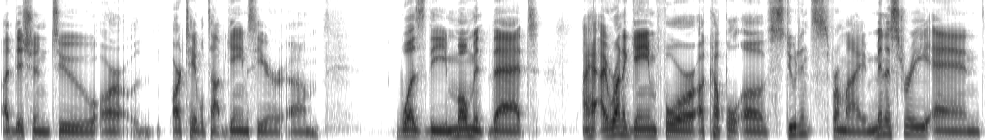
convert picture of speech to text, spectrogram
addition to our our tabletop games here, um, was the moment that I, I run a game for a couple of students from my ministry, and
